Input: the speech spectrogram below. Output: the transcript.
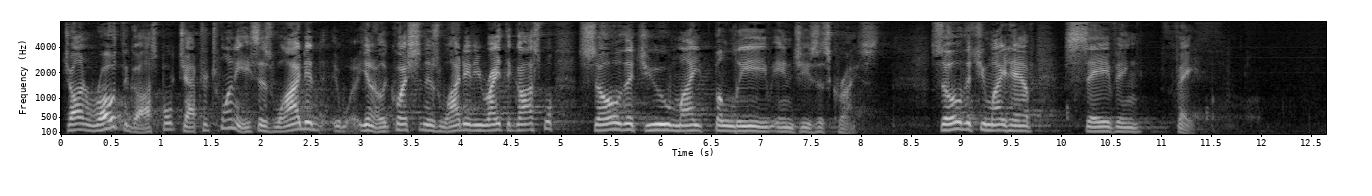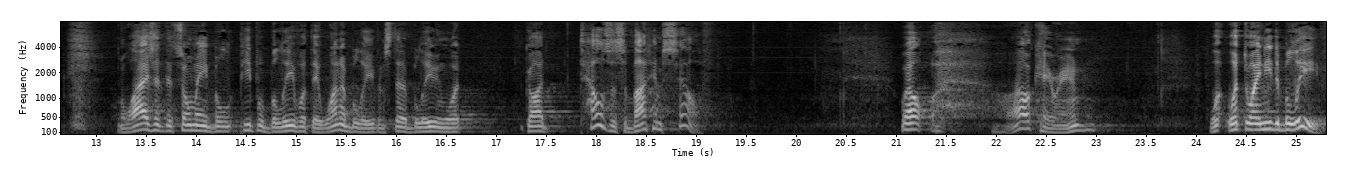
John wrote the gospel, chapter 20. He says, Why did, you know, the question is, why did he write the gospel? So that you might believe in Jesus Christ, so that you might have saving faith. Why is it that so many people believe what they want to believe instead of believing what God tells us about himself? Well, okay, Rand, what, what do I need to believe?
